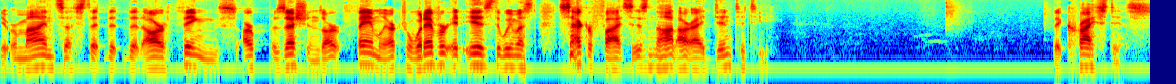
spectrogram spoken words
It reminds us that, that, that our things, our possessions, our family, our control, whatever it is that we must sacrifice is not our identity. That Christ is.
